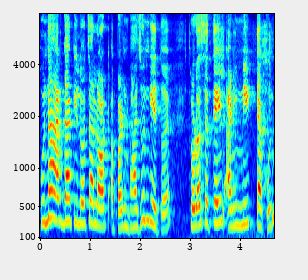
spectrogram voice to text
पुन्हा अर्धा किलोचा लॉट आपण भाजून घेतो आहे थोडंसं तेल आणि मीठ टाकून.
